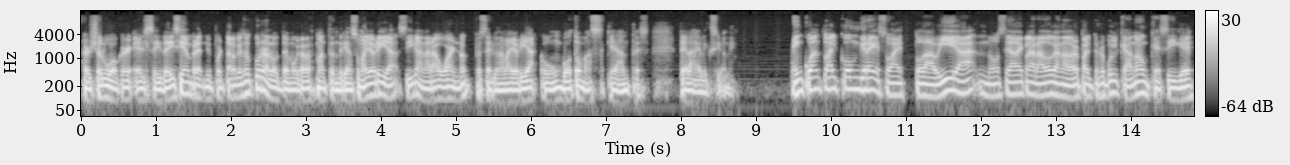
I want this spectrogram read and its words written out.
Herschel Walker el 6 de diciembre. No importa lo que se ocurra, los demócratas mantendrían su mayoría. Si ganara Warnock, pues sería una mayoría con un voto más que antes de las elecciones. En cuanto al Congreso, todavía no se ha declarado ganador el Partido Republicano, aunque sigue,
